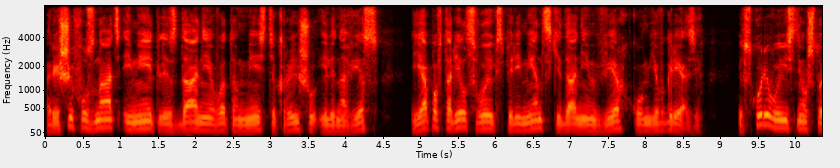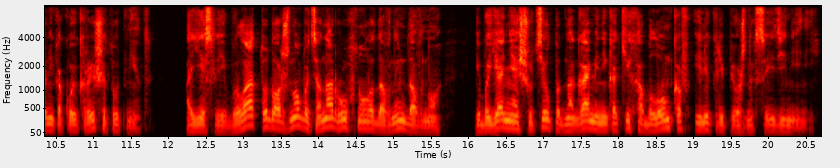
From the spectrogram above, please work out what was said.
Решив узнать, имеет ли здание в этом месте крышу или навес, я повторил свой эксперимент с киданием вверх комьев грязи, и вскоре выяснил, что никакой крыши тут нет. А если и была, то, должно быть, она рухнула давным-давно, ибо я не ощутил под ногами никаких обломков или крепежных соединений.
